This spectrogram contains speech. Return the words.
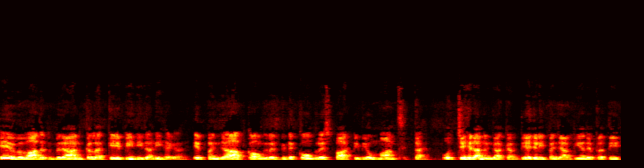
ਇਹ ਵਿਵਾਦਿਤ ਬਿਆਨ ਕੱਲਾ ਕੇਪੀ ਜੀ ਦਾ ਨਹੀਂ ਹੈਗਾ। ਇਹ ਪੰਜਾਬ ਕਾਂਗਰਸ ਦੀ ਤੇ ਕਾਂਗਰਸ ਪਾਰਟੀ ਦੀ ਉਹ ਮਾਨਸਿਕਤਾ ਹੈ। ਉਹ ਚਿਹਰਾ ਨੰਗਾ ਕਰਦੀ ਹੈ ਜਿਹੜੀ ਪੰਜਾਬੀਆਂ ਦੇ ਪ੍ਰਤੀ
